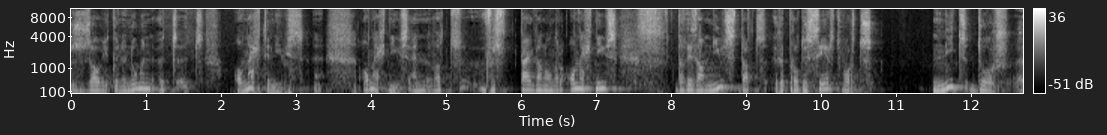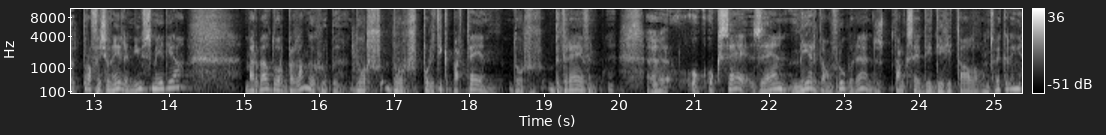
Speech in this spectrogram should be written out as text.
zou je kunnen noemen het, het onechte nieuws. Hè. Onecht nieuws. En wat versta ik dan onder onecht nieuws? Dat is dan nieuws dat geproduceerd wordt niet door uh, professionele nieuwsmedia, maar wel door belangengroepen, door, door politieke partijen, door bedrijven. Uh, ook, ook zij zijn meer dan vroeger, hè, dus dankzij die digitale ontwikkelingen,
